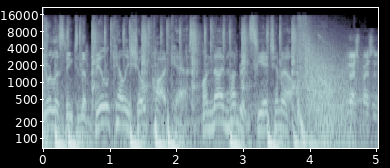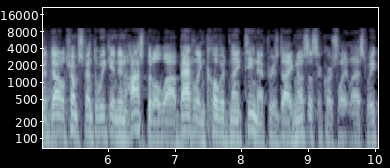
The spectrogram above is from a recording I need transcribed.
You're listening to the Bill Kelly Show podcast on 900 CHML. U.S. President Donald Trump spent the weekend in hospital uh, battling COVID 19 after his diagnosis, of course, late last week.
